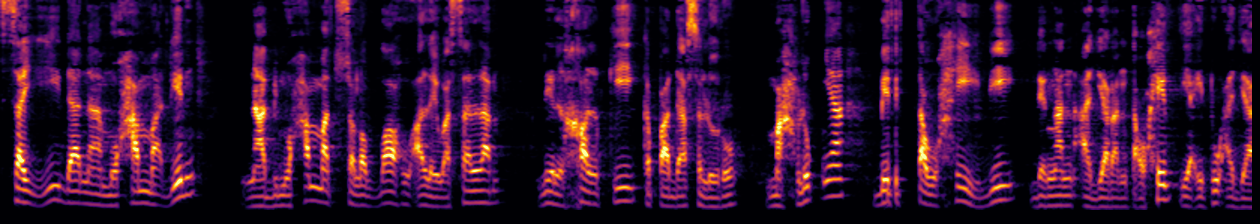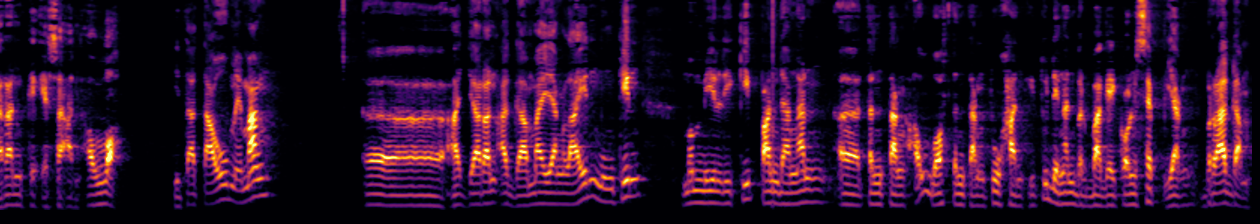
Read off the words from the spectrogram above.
sayyidana Muhammadin Nabi Muhammad sallallahu alaihi wasallam lil khalqi kepada seluruh makhluknya bitauhidi dengan ajaran tauhid yaitu ajaran keesaan Allah. Kita tahu memang uh, ajaran agama yang lain mungkin memiliki pandangan uh, tentang Allah, tentang Tuhan itu dengan berbagai konsep yang beragam.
